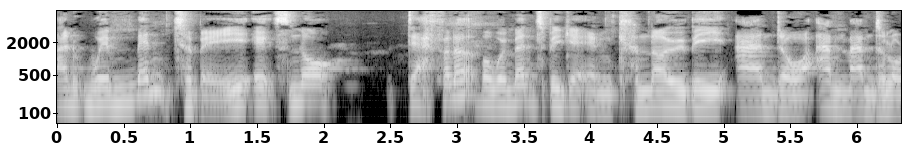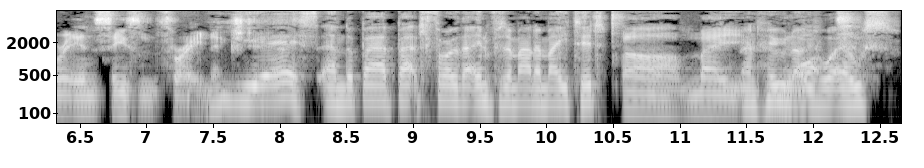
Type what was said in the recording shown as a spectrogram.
and we're meant to be. It's not definite, but we're meant to be getting Kenobi and or and Mandalorian season three next year. Yes, and the Bad Batch throw that in for some animated, Oh, mate! and who knows what else.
